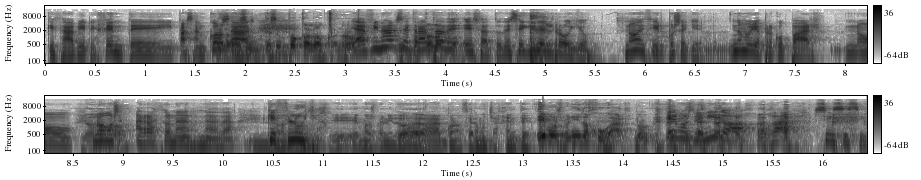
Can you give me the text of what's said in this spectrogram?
quizá viene gente y pasan Bueno, cosas. es, un, es un poco loco, ¿no? Y al final Un se trata de, exacto, de seguir el rollo, ¿no? Decir, pues oye, no me voy a preocupar, no, no. No. vamos a razonar nada, que No, fluya. sí, hemos venido a conocer a mucha gente. Hemos venido a jugar, ¿no? Hemos venido a jugar. Sí, sí, sí.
